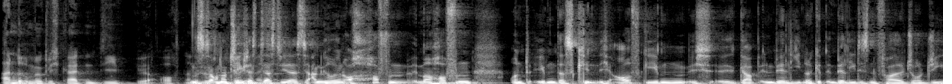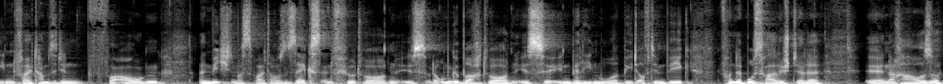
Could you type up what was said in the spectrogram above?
andere Möglichkeiten, die wir auch dann. Es ist auch natürlich, dass, dass, die, dass die Angehörigen auch hoffen, immer hoffen und eben das Kind nicht aufgeben. Ich äh, gab in Berlin oder gibt in Berlin diesen Fall Georgine, vielleicht haben Sie den vor Augen, ein Mädchen, was 2006 entführt worden ist oder umgebracht worden ist in Berlin-Moabit auf dem Weg von der Bushaltestelle äh, nach Hause.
